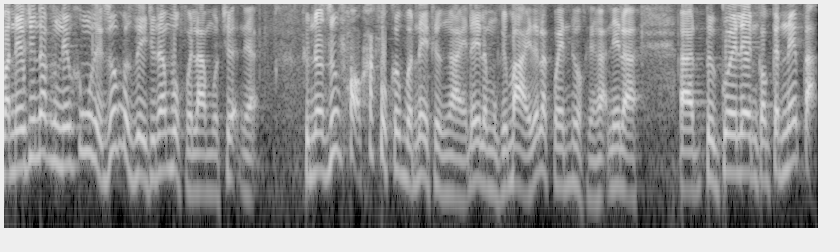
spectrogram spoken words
Và nếu chúng ta nếu không thể giúp được gì chúng ta buộc phải làm một chuyện này chúng ta giúp họ khắc phục các vấn đề thường ngày. Đây là một cái bài rất là quen thuộc chẳng hạn như là à, từ quê lên có cân nếp tặng.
